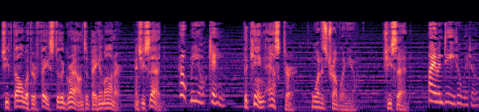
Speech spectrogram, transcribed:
she fell with her face to the ground to pay him honor. And she said, Help me, O king. The king asked her. What is troubling you? She said, I am indeed a widow.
